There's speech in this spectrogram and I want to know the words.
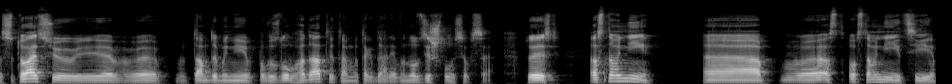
ситуацію, е, там, де мені повезло вгадати, там і так далі. Воно зійшлося все. Тобто, основні, е, основні ці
